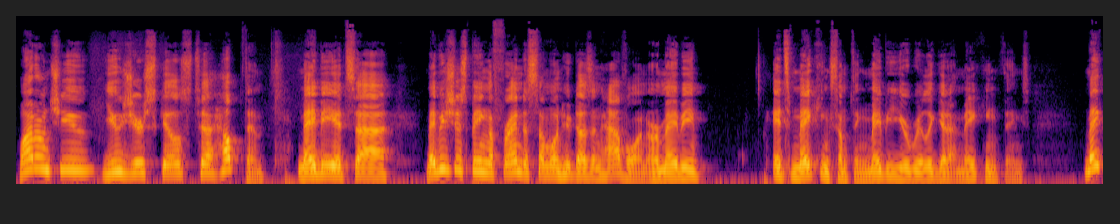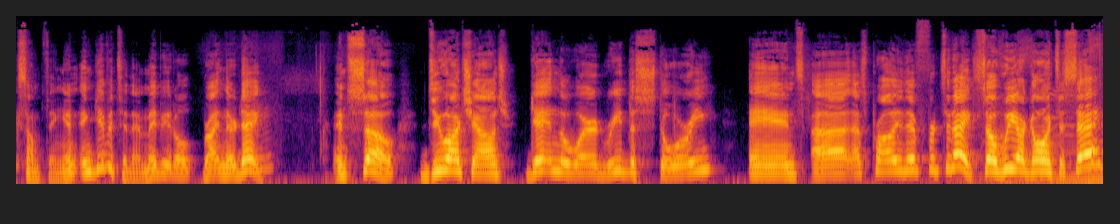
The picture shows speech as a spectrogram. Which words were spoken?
Why don't you use your skills to help them? Maybe it's uh, maybe it's just being a friend to someone who doesn't have one, or maybe it's making something. Maybe you're really good at making things. Make something and, and give it to them. Maybe it'll brighten their day. And so, do our challenge, get in the word, read the story, and uh, that's probably it for today. So, we are going to say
